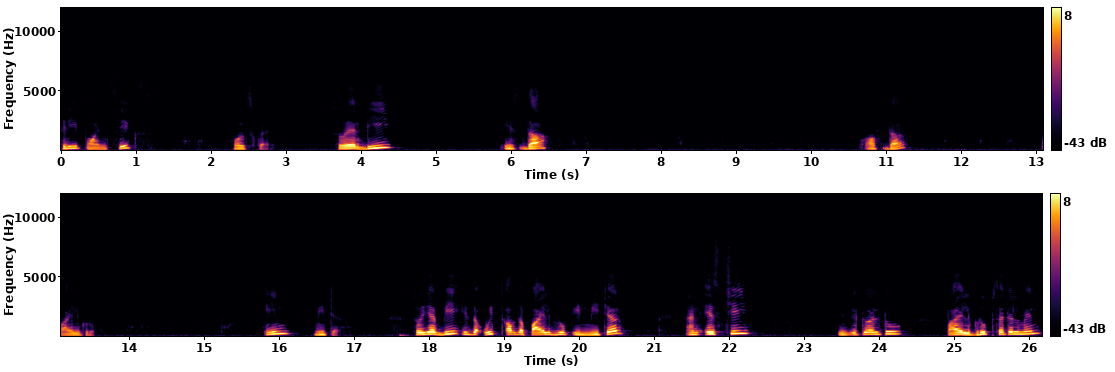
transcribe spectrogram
3.6 whole square. So, where B is the of the pile group in meter. So, here B is the width of the pile group in meter and S g is equal to pile group settlement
